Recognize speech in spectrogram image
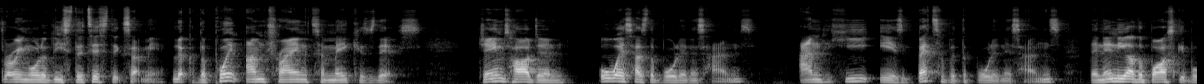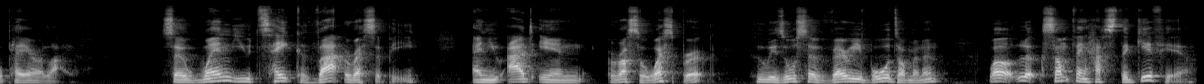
throwing all of these statistics at me? Look, the point I'm trying to make is this James Harden always has the ball in his hands, and he is better with the ball in his hands than any other basketball player alive. So when you take that recipe and you add in Russell Westbrook, who is also very ball dominant, well, look, something has to give here.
